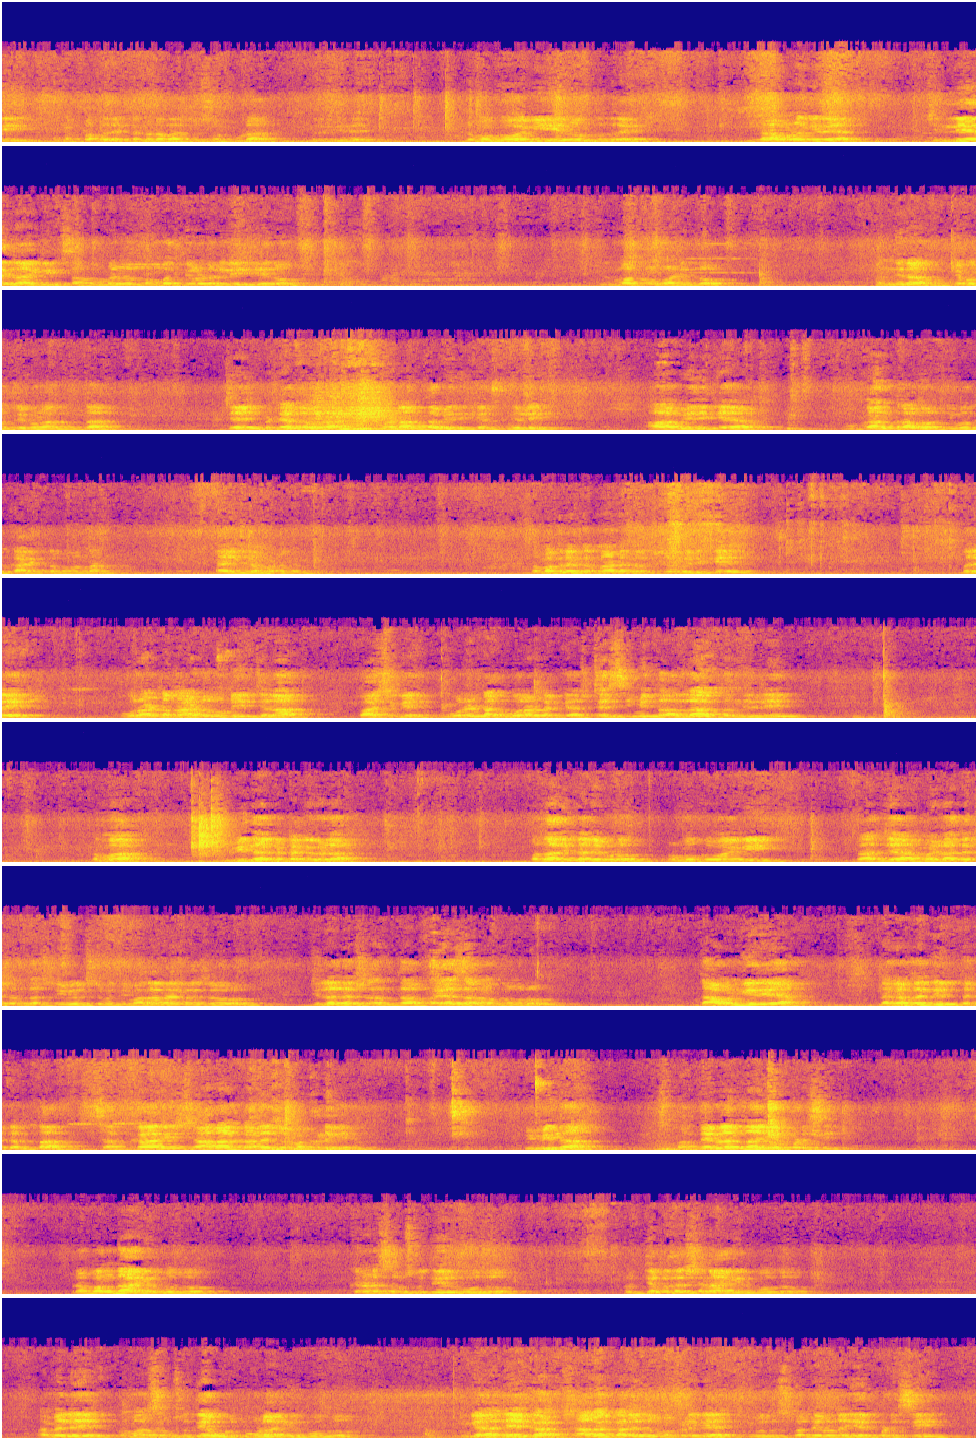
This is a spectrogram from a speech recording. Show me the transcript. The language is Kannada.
ಎಪ್ಪತ್ತನೇ ಕನ್ನಡ ರಾಜ್ಯೋತ್ಸವ ಕೂಡ ನಡೆದಿದೆ. ಪ್ರಮುಖವಾಗಿ ಏನು ಅಂತಂದ್ರೆ, ದಾವಣಗೆರೆ ಜಿಲ್ಲೆಯನ್ನಾಗಿ ಸಾವಿರದ ಒಂಬೈನೂರ ತೊಂಬತ್ತೇಳರಲ್ಲಿ ಏನು ನಿರ್ಮಾತೃ ಮಾಡಿದ್ರು, ಅಂದಿನ ಮುಖ್ಯಮಂತ್ರಿಗಳಾದಂಥ ಜಯಂತ್ ಪಟೇಲ್ ಅವರ ಮರಣಾಂತ ವೇದಿಕೆ ಅಂತ ಹೇಳಿ ಆ ವೇದಿಕೆಯ ಮುಖಾಂತರ ಈ ಒಂದು ಕಾರ್ಯಕ್ರಮವನ್ನ ಆಯೋಜನೆ ಮಾಡಲಾಗಿದೆ. ಸಮಗ್ರ ಕರ್ನಾಟಕ ರಕ್ಷಣಾ ವೇದಿಕೆ, ಬರೇ ಹೋರಾಟ ನಾಡು ನುಡಿ ಜಲ ಭಾಷೆಗೆ ಹೋರಾಟ ಹೋರಾಟಕ್ಕೆ ಅಷ್ಟೇ ಸೀಮಿತ ಅಲ್ಲ ಅಂತಂದೇಳಿ ನಮ್ಮ ವಿವಿಧ ಘಟಕಗಳ ಪದಾಧಿಕಾರಿಗಳು, ಪ್ರಮುಖವಾಗಿ ರಾಜ್ಯ ಮಹಿಳಾಧ್ಯಕ್ಷರಂತ ಶ್ರೀ ಶ್ರೀಮತಿ ಮಾಲಾ ನಾಗರಾಜ್ ಅವರು ಜಿಲ್ಲಾಧ್ಯಕ್ಷರಂತ ಫಯಾಜ್ ಅಹಮದ್ ಅವರು, ದಾವಣಗೆರೆಯ ನಗರದಲ್ಲಿ ಇರ್ತಕ್ಕಂಥ ಸರ್ಕಾರಿ ಶಾಲಾ ಕಾಲೇಜು ಮಕ್ಕಳಿಗೆ ವಿವಿಧ ಸ್ಪರ್ಧೆಗಳನ್ನು ಏರ್ಪಡಿಸಿ ಪ್ರಬಂಧ ಆಗಿರ್ಬೋದು, ಕನ್ನಡ ಸಂಸ್ಕೃತಿ ಇರ್ಬೋದು, ನೃತ್ಯ ಪ್ರದರ್ಶನ ಆಗಿರ್ಬೋದು, ಆಮೇಲೆ ನಮ್ಮ ಸಂಸ್ಕೃತಿಯ ಉಡುಪುಗಳಾಗಿರ್ಬೋದು, ಹೀಗೆ ಅನೇಕ ಶಾಲಾ ಕಾಲೇಜು ಮಕ್ಕಳಿಗೆ ಇವತ್ತು ಸ್ಪರ್ಧೆಗಳನ್ನ ಏರ್ಪಡಿಸಿ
